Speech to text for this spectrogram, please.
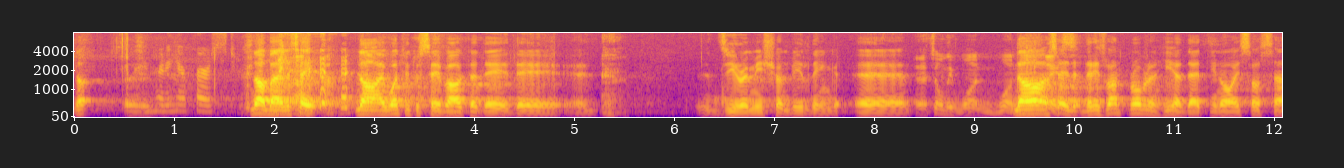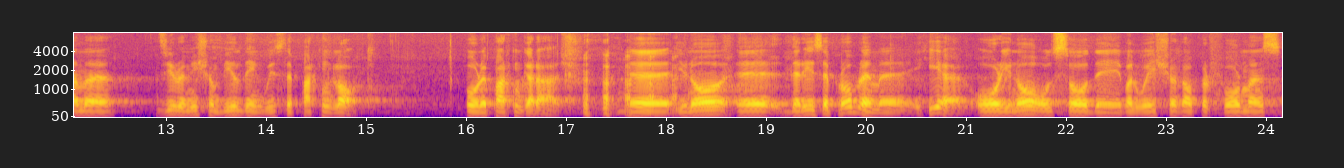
No, uh, you heard it here first. No, but let's say, no, I wanted to say about the, the uh, zero emission building. Uh, That's only one, one No, say there is one problem here that, you know, I saw some uh, zero emission building with the parking lot or a parking garage. uh, you know, uh, there is a problem uh, here. Or, you know, also the evaluation of performance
